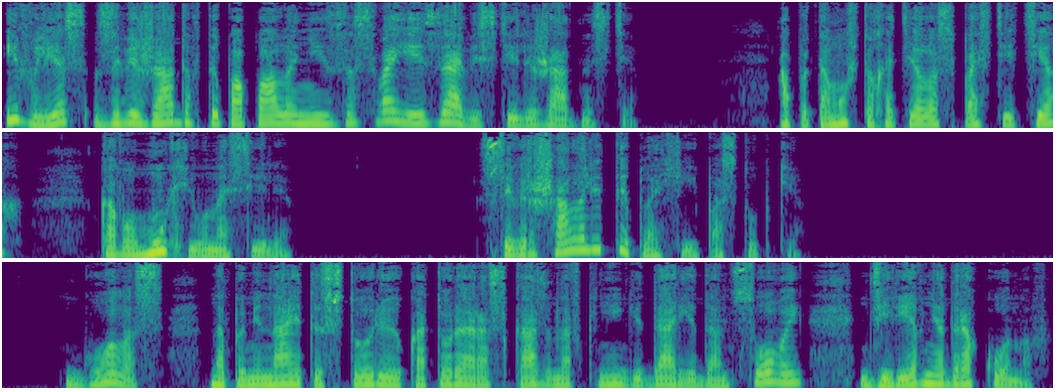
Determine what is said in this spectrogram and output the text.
И в лес Завижадов ты попала не из-за своей зависти или жадности, а потому что хотела спасти тех, кого мухи уносили. Совершала ли ты плохие поступки?» Голос напоминает историю, которая рассказана в книге Дарьи Донцовой «Деревня драконов»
